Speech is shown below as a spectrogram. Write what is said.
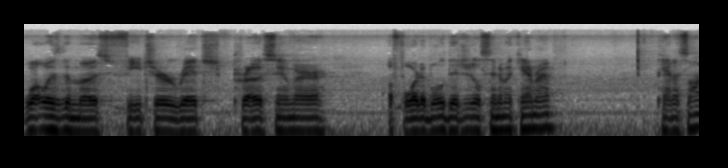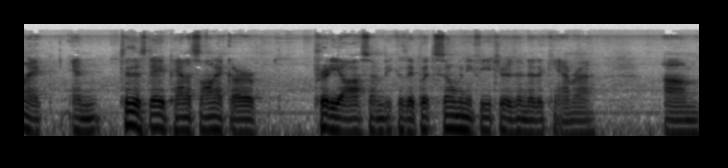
what was the most feature-rich, prosumer, affordable digital cinema camera? Panasonic. And to this day, Panasonic are pretty awesome because they put so many features into the camera. Um,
